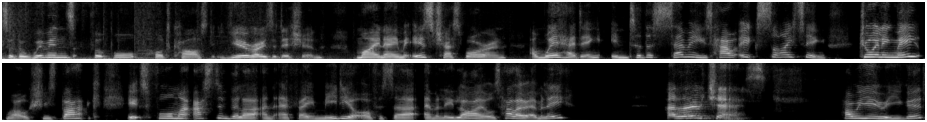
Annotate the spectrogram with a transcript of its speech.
to the Women's Football Podcast Euros edition. My name is Chess Warren and we're heading into the semis. How exciting! Joining me, well, she's back. It's former Aston Villa and FA media officer Emily Liles. Hello, Emily. Hello, Chess. How are you? Are you good?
